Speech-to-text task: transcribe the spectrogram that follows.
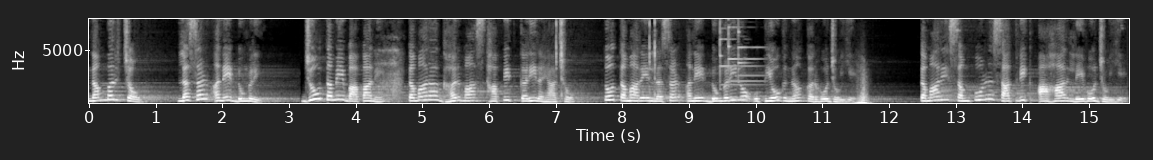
નંબર ચૌદ. લસણ અને ડુંગળી. જો તમે બાપાને તમારા ઘરમાં સ્થાપિત કરી રહ્યા છો, તો તમારે લસણ અને ડુંગળીનો ઉપયોગ ન કરવો જોઈએ. તમારે સંપૂર્ણ સાત્વિક આહાર લેવો જોઈએ.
